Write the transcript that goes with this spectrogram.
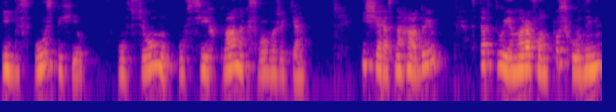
і без успіхів у всьому, у всіх планах свого життя. І ще раз нагадую, стартує марафон по схудненню.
